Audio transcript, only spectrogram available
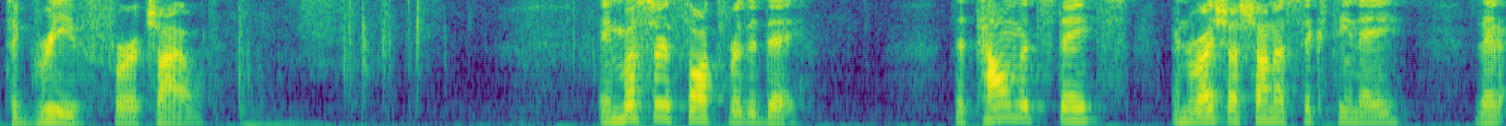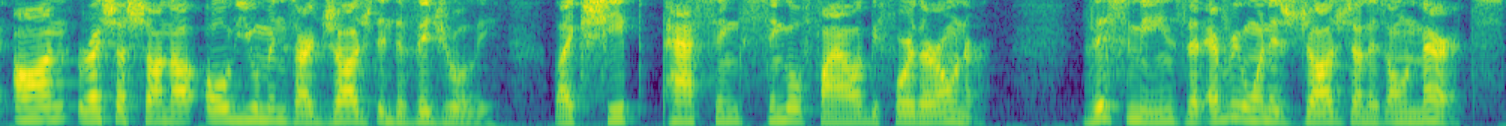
to grieve for a child. A Musar thought for the day. The Talmud states in Rosh Hashanah 16a that on Rosh Hashanah all humans are judged individually, like sheep passing single file before their owner. This means that everyone is judged on his own merits,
